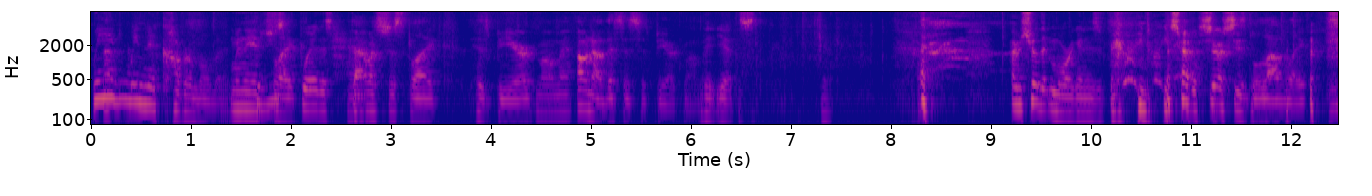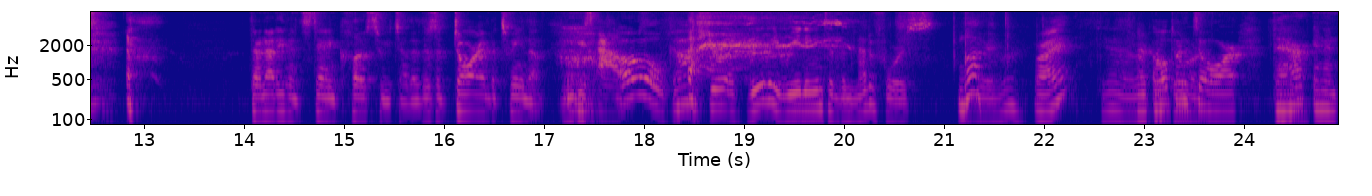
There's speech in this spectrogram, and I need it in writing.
we need we need a cover moment. We need, you like, wear this hat. That was just like his beard moment. Oh no, this is his beard moment. yeah. This. Yeah. I'm sure that Morgan is very nice. I'm sure she's lovely. They're not even standing close to each other. There's a door in between them. He's out. Oh gosh, you're really reading into the metaphors. Look, right? Yeah, an An open, open door. door. They're in an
